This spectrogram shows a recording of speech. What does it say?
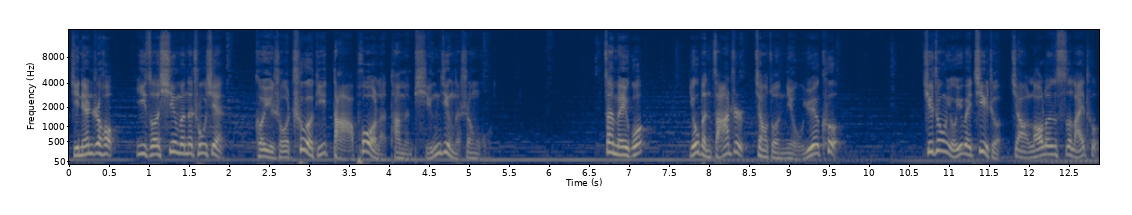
几年之后，一则新闻的出现，可以说彻底打破了他们平静的生活。在美国，有本杂志叫做《纽约客》，其中有一位记者叫劳伦斯·莱特。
